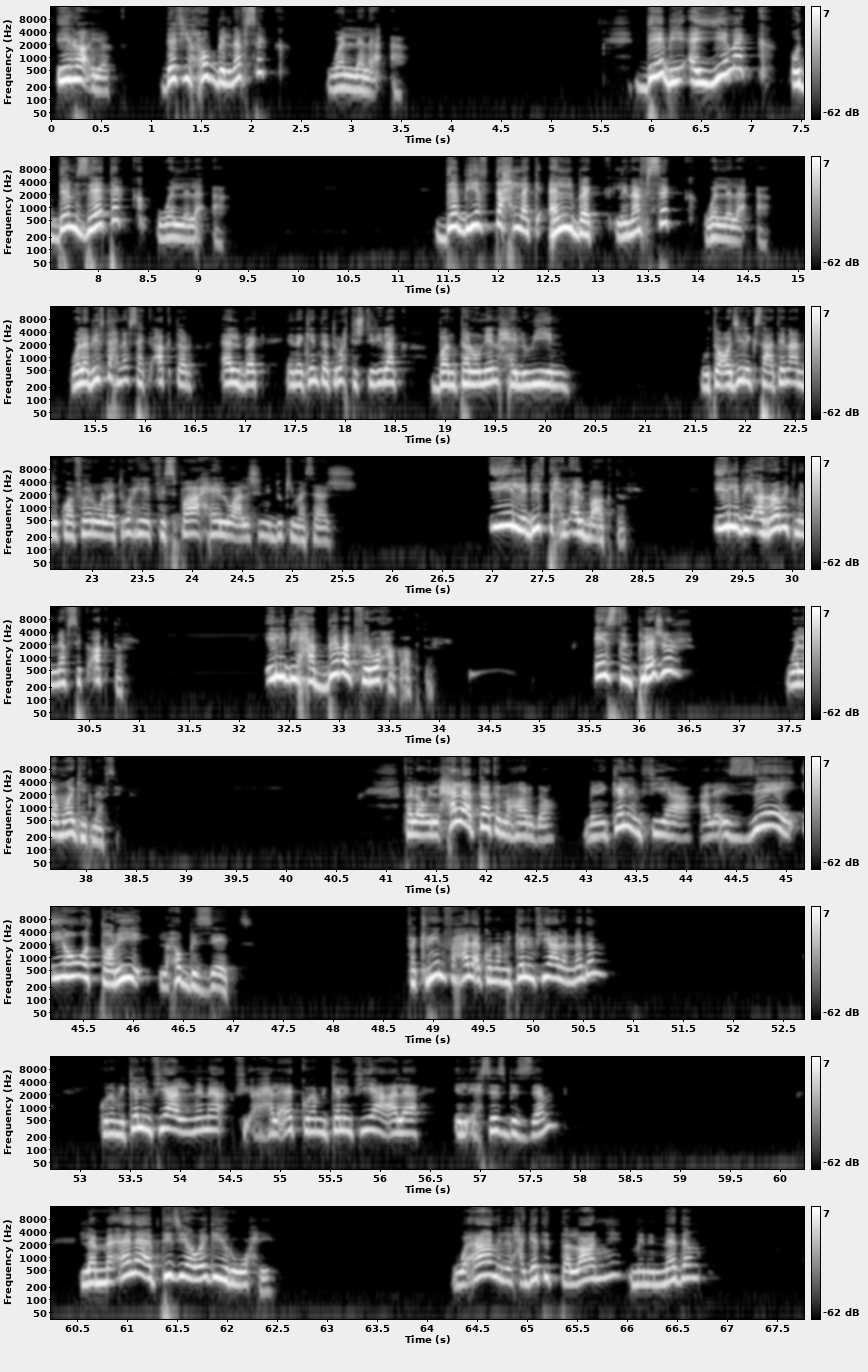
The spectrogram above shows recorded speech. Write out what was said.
إيه رأيك؟ ده في حب لنفسك ولا لأ؟ ده بيقيمك قدام ذاتك ولا لأ؟ ده بيفتح لك قلبك لنفسك ولا لأ؟ ولا بيفتح نفسك أكتر قلبك إنك أنت تروح تشتري لك بنطلونين حلوين وتقعدي لك ساعتين عند كوافير ولا تروحي في سبا حلو علشان يدوكي مساج. إيه اللي بيفتح القلب أكتر؟ إيه اللي بيقربك من نفسك أكتر؟ إيه اللي بيحببك في روحك أكتر؟ Instant pleasure ولا مواجهة نفسك؟ فلو الحلقة بتاعت النهارده بنتكلم فيها على إزاي إيه هو الطريق لحب الذات؟ فاكرين في حلقة كنا بنتكلم فيها على الندم؟ كنا بنتكلم فيها على إننا في حلقات كنا بنتكلم فيها على الإحساس بالذنب؟ لما أنا أبتدي أواجه روحي وأعمل الحاجات اللي تطلعني من الندم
